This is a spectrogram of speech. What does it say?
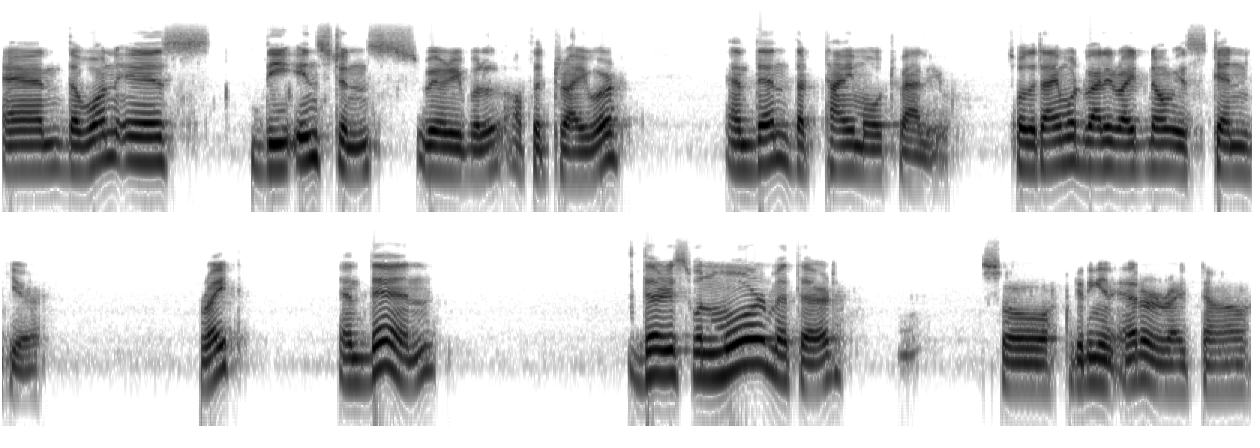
and the one is the instance variable of the driver and then the timeout value. So the timeout value right now is 10 here right? And then there is one more method so I'm getting an error right now.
